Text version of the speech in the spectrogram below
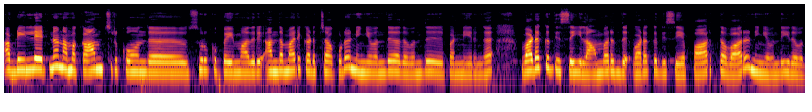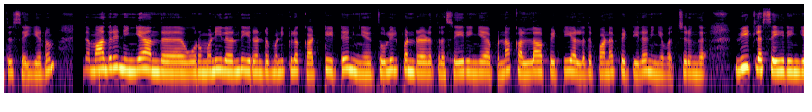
அப்படி இல்லைட்னா நம்ம காமிச்சிருக்கோம் இந்த சுருக்கு பை மாதிரி அந்த மாதிரி கிடச்சா கூட நீங்கள் வந்து அதை வந்து பண்ணிடுங்க வடக்கு திசையில் அமர்ந்து வடக்கு திசையை பார்த்தவாறு நீங்கள் வந்து இதை வந்து செய்யணும். இந்த மாதிரி நீங்கள் அந்த ஒரு மணிலேருந்து இரண்டு மணிக்குள்ளே கட்டிட்டு நீங்கள் தொழில் பண்ணுற இடத்துல செய்கிறீங்க அப்படின்னா கல்லா பெட்டி அல்லது பணப்பெட்டியில் நீங்கள் வச்சுருங்க. வீட்டில் செய்கிறீங்க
